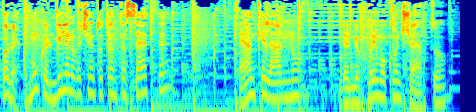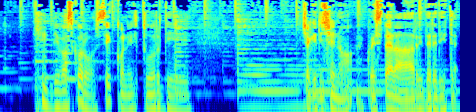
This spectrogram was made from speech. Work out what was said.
Vabbè, comunque il 1987 è anche l'anno del mio primo concerto di Vasco Rossi con il tour di C'è chi dice no, questa era Ridere di te.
